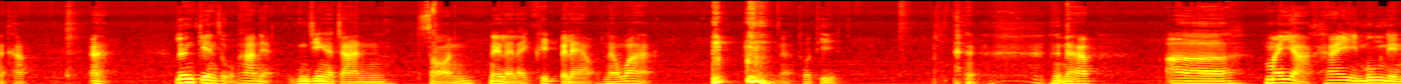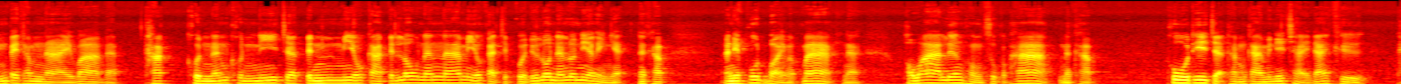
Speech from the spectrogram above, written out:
นะครับอะเรื่องเกณฑ์สุขภาพเนี่ยจริงๆอาจารย์สอนในหลาย ๆ คลิปไปแล้วนะว่าอะโทษทีนะครับเอ่อไม่อยากให้มุ่งเน้นไปทำนายว่าแบบ ทักคนนั้นคนนี้จะเป็นมีโอกาสเป็นโรคนั้นนะ มีโอกาสเจ็บป่วยด้วยโรคนั้นโรคนี้อะไรเงี้ยนะครับ อันนี้พูดบ่อยมากๆนะเพราะว่าเรื่องของสุขภาพนะครับ ผู้ที่จะทำการวินิจฉัยได้คือ แพ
